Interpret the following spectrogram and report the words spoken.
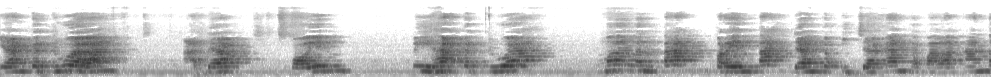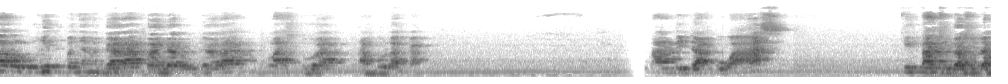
Yang kedua, ada poin pihak kedua menentang perintah dan kebijakan kepala kantor unit penyelenggara bandar udara kelas 2 Tambulaka. Kita tidak puas, kita juga sudah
